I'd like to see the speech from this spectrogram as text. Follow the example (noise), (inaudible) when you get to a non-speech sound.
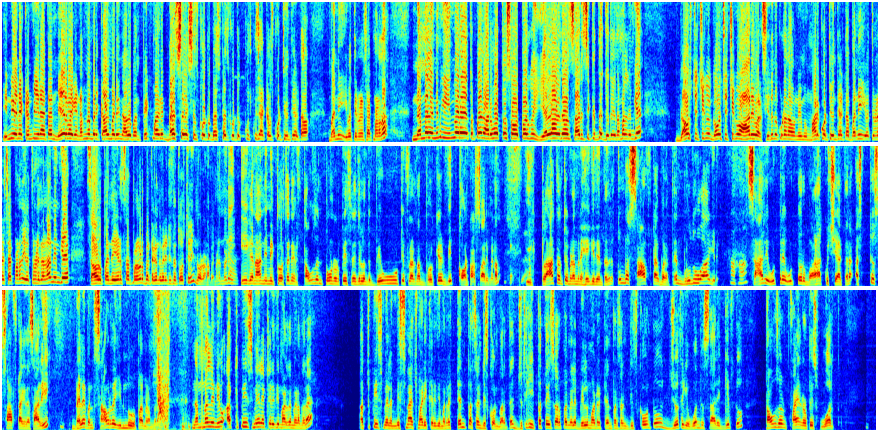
ಇನ್ನೂ ಏನೋ ಕನ್ಫ್ಯೂಷನ್ ಆಯ್ತಾ? ನೇರವಾಗಿ ನಮ್ಮ ನಂಬರಿಗೆ ಕಾಲ್ ಮಾಡಿ, ನಾವೇ ಬಂದು ಪಿಕ್ ಮಾಡಿ ಬೆಸ್ಟ್ ಸೆಲೆಕ್ಷನ್ಸ್ ಕೊಟ್ಟು ಬೆಸ್ಟ್ ಪ್ರೈಸ್ ಕೊಟ್ಟು, ಖುಷಿ ಖುಷಿಯಾಗಿ ಕಳಿಸ್ಕೊಡ್ತೀವಿ ಅಂತ ಹೇಳ್ತಾ ಬನ್ನಿ, ಇವತ್ತಿನ ಸ್ಟಾರ್ಟ್ ಮಾಡೋಣ. ನಮ್ಮಲ್ಲಿ ನಿಮಗೆ ಇನ್ನೂರೈವತ್ತು ರೂಪಾಯಿ ಅರವತ್ತು ಸಾವಿರ ರೂಪಾಯಿಗೂ ಎಲ್ಲ ವಿಧವಾದ ಸಾರಿ ಸಿಕ್ಕುತ್ತೆ. ಜೊತೆಗೆ ನಮ್ಮಲ್ಲಿ ನಿಮಗೆ blouse stitching gown stitching aari works ಇದನ್ನು ಕೂಡ ನಾವು ನಿಮ್ಗೆ ಮಾಡ್ಕೊಡ್ತೀವಿ ಅಂತ ಹೇಳ್ತಾ ಬನ್ನಿ. ಇವತ್ತಿನ ಸ್ಟಾರ್ಟ್ ಮಾಡೋಣ. ಇವತ್ತು ನೋಡಿದ ನಿಮಗೆ ಸಾವಿರ ರೂಪಾಯಿಂದ ಎರಡು ಸಾವಿರ ರೂಪಾಯಿ ಒಳಗಡೆ ಬರ್ತಕ್ಕಂಥ ವೆರೈಟೀಸ್ನ ತೋರಿಸ್ತೀನಿ. ನೋಡೋಣ ಮೇಡಮ್ ನೋಡಿ ಈಗ ನಾನು ನಿಮಗೆ ತೋರಿಸ್ತೀನಿ ತೌಸಂಡ್ ಟೂ ಹಂಡ್ರೆಡ್ ರುಪೀಸ್ ರೇಂಜಲ್ಲಿ ಒಂದು ಬ್ಯೂಟಿಫುಲ್ ಆದ brocade with contrast sari madam ಈ ಕ್ಲಾತ್ ಅಂತೂ ಮೇಡಮ್ ಹೇಗಿದೆ ಅಂತಂದ್ರೆ ತುಂಬಾ ಸಾಫ್ಟ್ ಆಗಿ ಬರುತ್ತೆ ಮೃದುವಾಗಿದೆ. ಸಾರಿ ಉಟ್ರೆ ಉಟ್ಟೋರು ಬಹಳ ಖುಷಿ ಆಗ್ತಾರೆ. ಅಷ್ಟು ಸಾಫ್ಟ್ ಆಗಿದೆ ಸಾರಿ ಬೆಲೆ ಬಂದು ಸಾವಿರದ ಇನ್ನೂರು ರೂಪಾಯಿ ಮೇಡಮ್ ನಮ್ಮಲ್ಲಿ ನೀವು ಹತ್ತು ಪೀಸ್ ಮೇಲೆ ಖರೀದಿ ಮಾಡಿದ್ರೆ ಮೇಡಮ್ ಹತ್ತು ಪೀಸ್ ಮೇಲೆ ಮಿಸ್ ಮ್ಯಾಚ್ ಮಾಡಿ ಖರೀದಿ ಮಾಡಿದ್ರೆ ಟೆನ್ ಪರ್ಸೆಂಟ್ ಡಿಸ್ಕೌಂಟ್ ಬರುತ್ತೆ. ಜೊತೆಗೆ ಇಪ್ಪತ್ತೈದು ಸಾವಿರ ರೂಪಾಯಿ ಮೇಲೆ ಬಿಲ್ ಮಾಡಿದ್ರೆ ಟೆನ್ ಪರ್ಸೆಂಟ್ ಡಿಸ್ಕೌಂಟು ಜೊತೆಗೆ ಒಂದು sari gift thousand five hundred rupees worth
